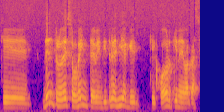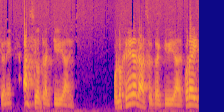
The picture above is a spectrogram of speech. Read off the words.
que dentro de esos 20, 23 días que, el jugador tiene de vacaciones, hace otras actividades. Por lo general hace otra actividad. Por ahí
